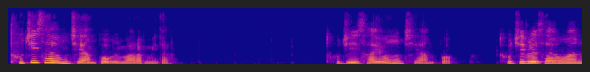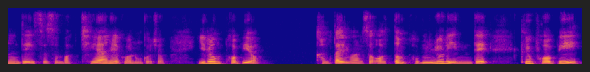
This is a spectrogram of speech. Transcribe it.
토지 사용 제한법을 말합니다. 토지 사용 제한법. 토지를 사용하는 데 있어서 막 제한을 거는 거죠. 이런 법이요. 간단히 말해서 어떤 법률이 있는데 그 법이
